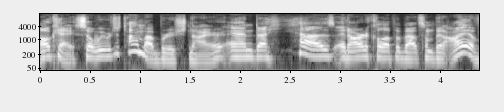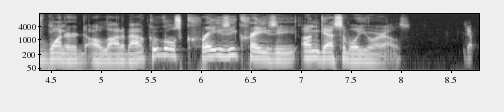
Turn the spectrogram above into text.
Okay, so we were just talking about Bruce Schneier, and uh, he has an article up about something I have wondered a lot about Google's crazy, crazy, unguessable URLs. Yep.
